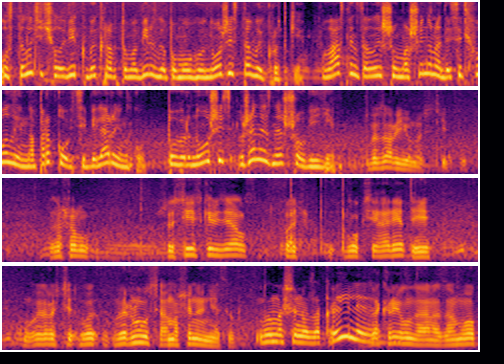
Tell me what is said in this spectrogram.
У столиці чоловік викрав автомобіль з допомогою ножиць та викрутки. Власник залишив машину на 10 хвилин на парковці біля ринку. Повернувшись, вже не знайшов її. Базар юности. Зашел в сосиски взял, пачку, блок сигарет и возвращ- в- вернулся, а машины нету. Вы машину закрыли? Закрыл да, на замок.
